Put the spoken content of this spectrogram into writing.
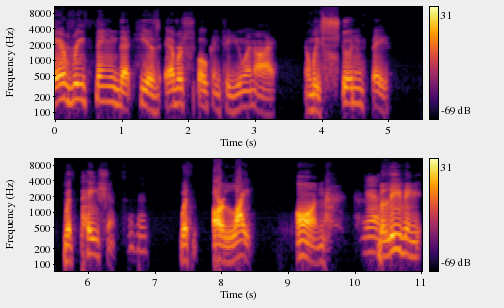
Everything that He has ever spoken to you and I, and we stood in faith with patience, Mhm. with our light on, Yes. believing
